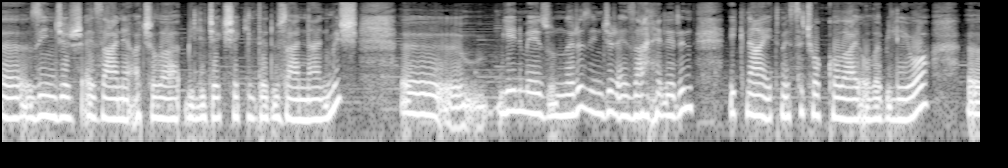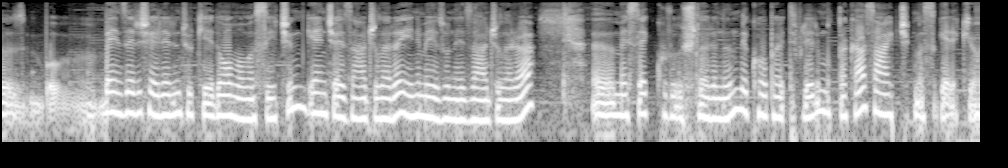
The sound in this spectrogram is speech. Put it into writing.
e, zincir eczane açılabilecek şekilde düzenlenmiş. E, yeni mezunları zincir eczanelerin ikna etmesi çok kolay olabiliyor. E, benzeri şeylerin Türkiye'de olmaması için genç eczacılara, yeni mezun eczacılara e, meslek kuruluşlarının ve kooperatiflerin mutlaka sahip çıkması gerekiyor.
